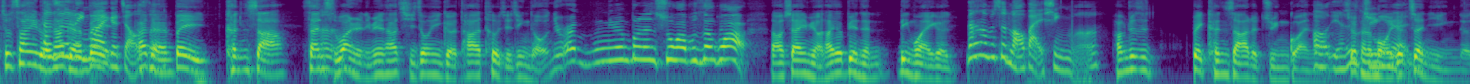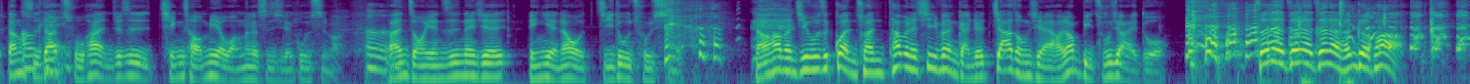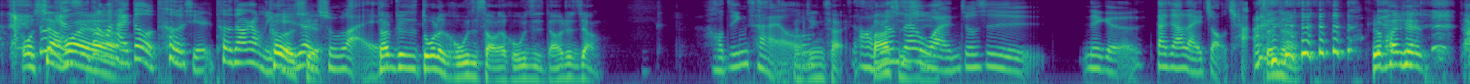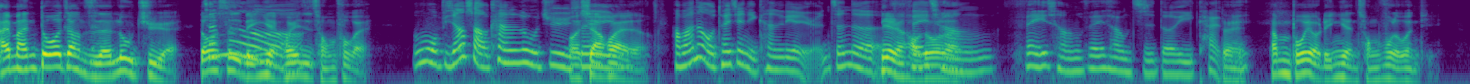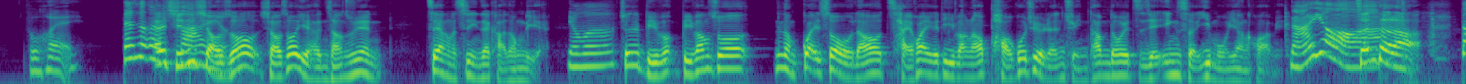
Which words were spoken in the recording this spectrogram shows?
就上一轮他可能被他可能被坑杀，三十万人里面他其中一个他的特写镜头，你们你们不能说话，不是脏话。然后下一秒他又变成另外一个。那他们是老百姓吗？他们就是。被坑杀的军官、啊，哦，就可能某一个阵营的。当时他楚汉就是秦朝灭亡那个时期的故事嘛。嗯，反正总而言之，那些灵演让我极度出戏。然后他们几乎是贯穿他们的戏份，感觉加总起来好像比主角还多。真的，真的，真的很可怕。我吓坏了。他们还都有特写特到让你可以认出来。他们就是多了个胡子，少了胡子，然后就这样。好精彩哦！很精彩，好像在玩就是。那个大家来找茬，真的 就发现还蛮多这样子的陆剧，哎，都是灵眼会一直重复，哎，我比较少看陆剧，我吓坏了。好吧，那我推荐你看《猎人》，真的猎人非常非常非常值得一看。对，他们不会有灵眼重复的问题，不会。但是二哎，其实小时候小时候也很常出现这样的事情在卡通里，有吗？就是比方比方说。那种怪兽，然后踩坏一个地方，然后跑过去的人群，他们都会直接映射一模一样的画面。哪有、啊？真的啦，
